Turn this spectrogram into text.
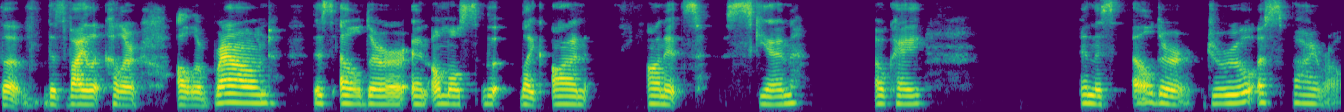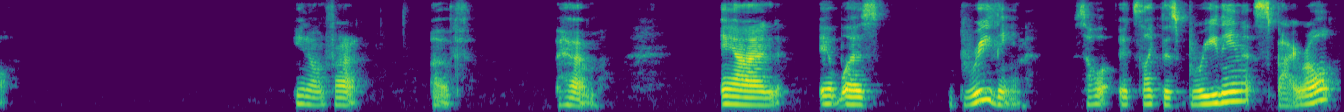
the this violet color all around this elder and almost the, like on on its skin. Okay. And this elder drew a spiral, you know, in front of him. And it was breathing. So it's like this breathing spiral.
